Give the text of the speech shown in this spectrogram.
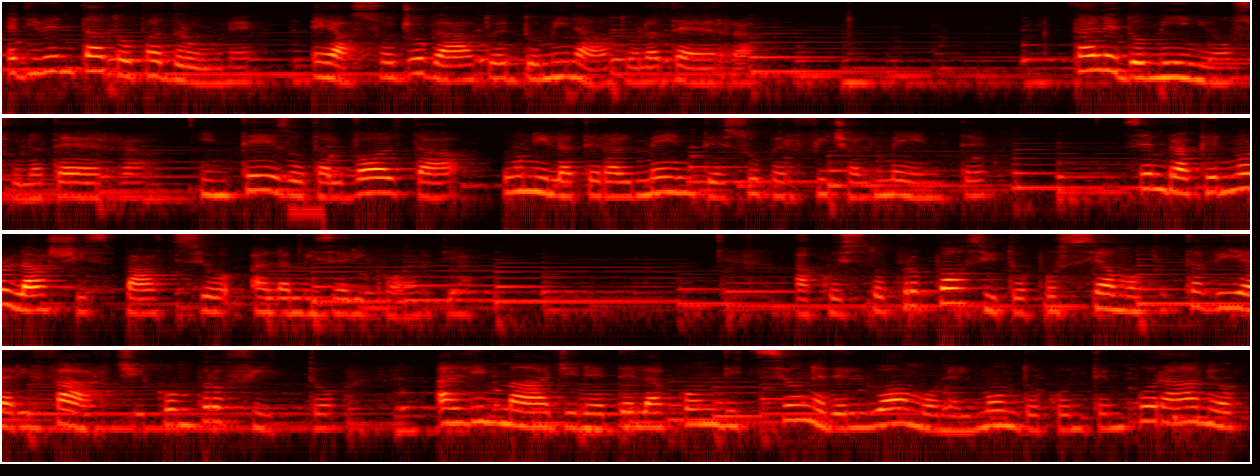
è diventato padrone e ha soggiogato e dominato la terra. Tale dominio sulla terra, inteso talvolta unilateralmente e superficialmente, sembra che non lasci spazio alla misericordia. A questo proposito possiamo tuttavia rifarci con profitto all'immagine della condizione dell'uomo nel mondo contemporaneo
